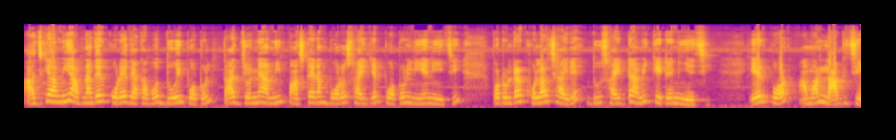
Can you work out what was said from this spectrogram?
আজকে আমি আপনাদের করে দেখাবো দই পটল। তার জন্য আমি পাঁচটা এরম বড় সাইজের পটল নিয়ে নিয়েছি। পটলটার খোলা ছাইড়ে দু সাইডটা আমি কেটে নিয়েছি। এরপর আমার লাগছে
